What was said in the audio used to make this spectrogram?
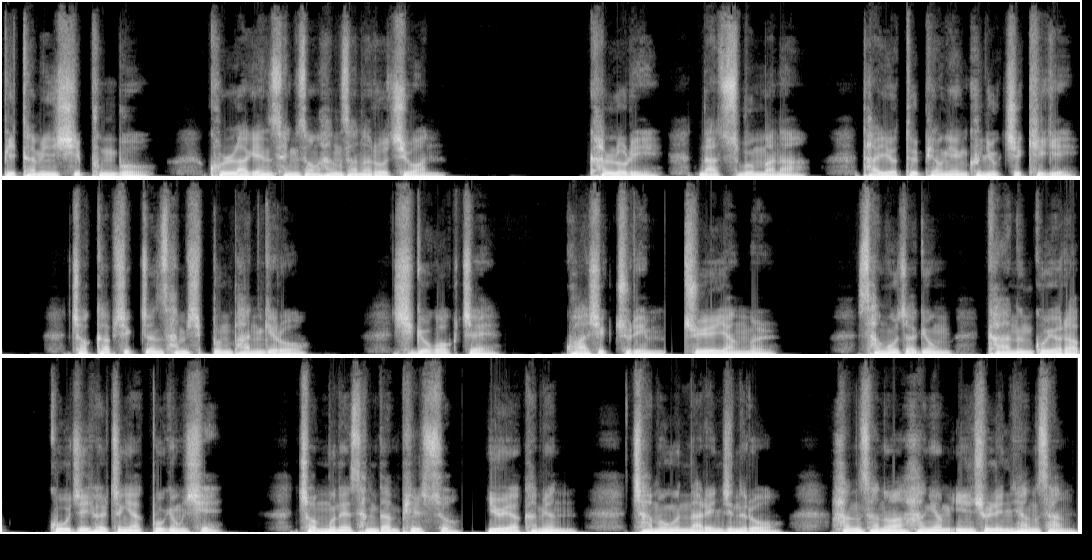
비타민 C 풍부, 콜라겐 생성 항산화로 지원. 칼로리, 낮 수분 많아, 다이어트 병행 근육 지키기, 적합 식전 30분 반개로, 식욕 억제, 과식 줄임, 주의 약물, 상호작용 가능 고혈압, 고지혈증약 복용 시, 전문의 상담 필수, 요약하면 자몽은 나린진으로 항산화 항염 인슐린 향상,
